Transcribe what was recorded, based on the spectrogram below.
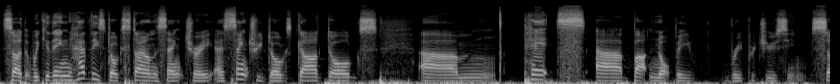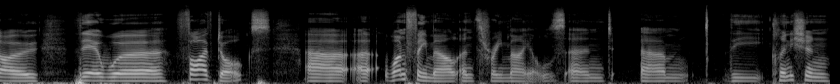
so that we could then have these dogs stay on the sanctuary as sanctuary dogs, guard dogs, um, pets, uh, but not be reproducing. So there were five dogs, uh, uh, one female and three males, and um, the clinician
